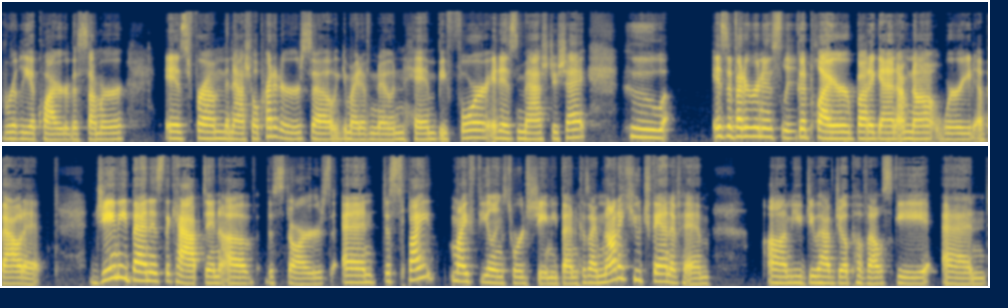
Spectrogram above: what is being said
really acquire this summer is from the Nashville Predators. So you might have known him before. It is Matt Duchene, who is a veteran this league, good player, but again, I'm not worried about it. Jamie Benn is the captain of the Stars. And despite my feelings towards Jamie Benn, because I'm not a huge fan of him, um, you do have Joe Pavelski, and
